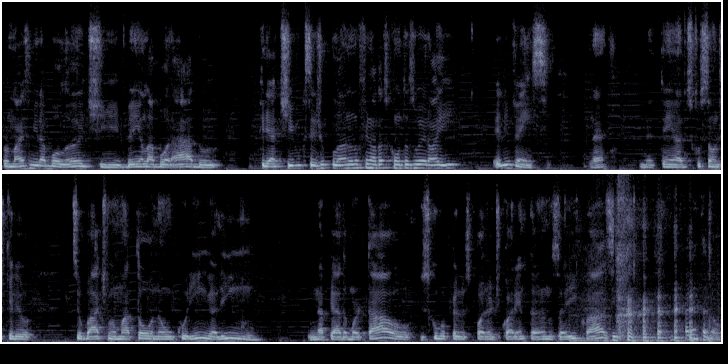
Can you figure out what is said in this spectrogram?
Por mais mirabolante, bem elaborado, criativo que seja o plano, no final das contas o herói ele vence, né? Tem a discussão de que ele, se o Batman matou ou não o Coringa ali em, na Piada Mortal. Desculpa pelo spoiler de 40 anos aí, quase. 40 não,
